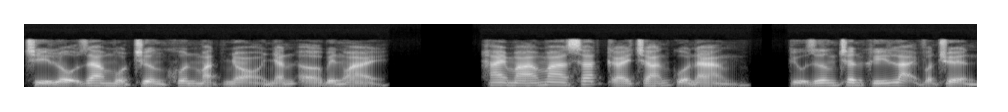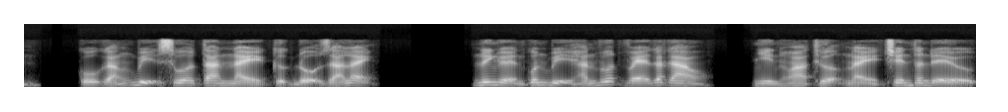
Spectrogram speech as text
chỉ lộ ra một trương khuôn mặt nhỏ nhắn ở bên ngoài. Hai má ma sát cái chán của nàng, cựu dương chân khí lại vận chuyển, cố gắng bị xua tan này cực độ giá lạnh. Ninh Uyển Quân bị hắn vuốt ve gắt gao, nhìn hòa thượng này trên thân đều,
